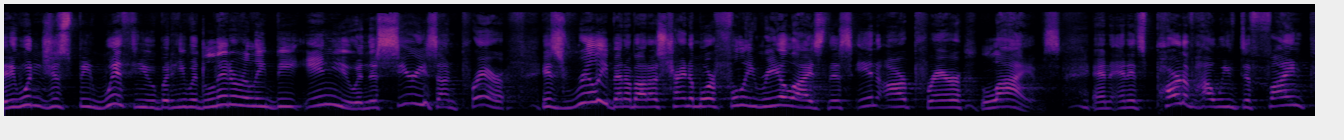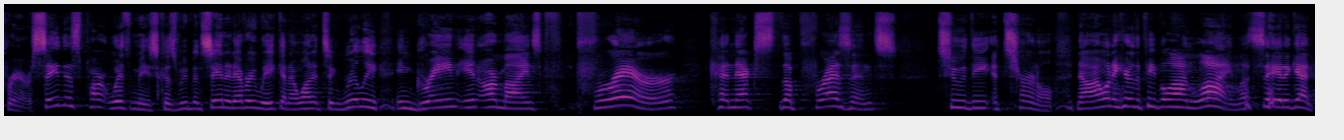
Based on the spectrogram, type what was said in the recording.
that He wouldn't just be with you, but He would literally be in you. And this series on prayer has really been about us trying to more fully realize this in our prayer lives. And, and it's part of how we've defined prayer. Say this part with me because we've been saying it every week, and I want it to really ingrain in our minds. Prayer connects the present to the eternal. Now, I want to hear the people online. Let's say it again.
